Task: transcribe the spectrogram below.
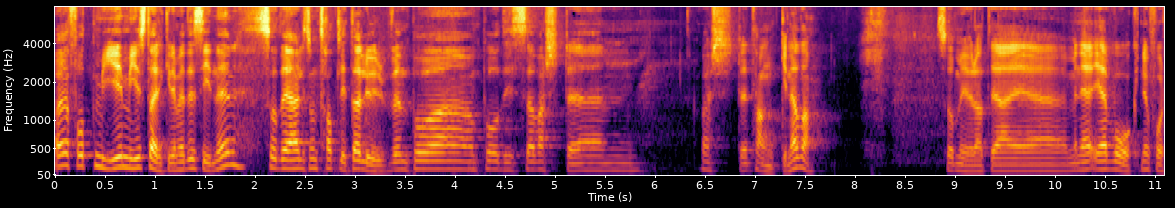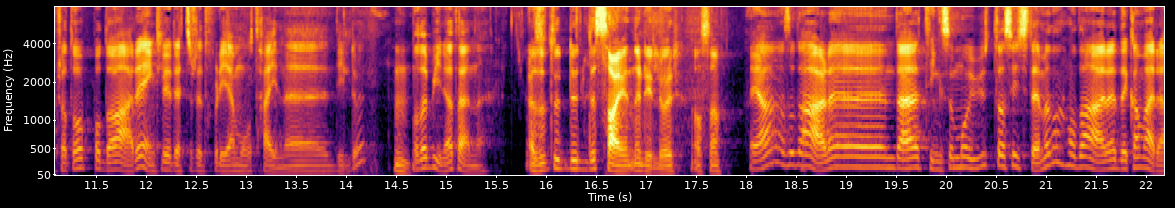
har jeg fått mye mye sterkere medisiner, så det har liksom tatt litt av lurven på, på disse verste, verste tankene, da. Som gjør at jeg Men jeg, jeg våkner jo fortsatt opp, og da er det egentlig rett og slett fordi jeg må tegne dildoer. Mm. Og da begynner jeg å tegne. Altså, du, du designer dildoer også. Ja, altså da er det, det er ting som må ut av systemet. da Og da er det, det, kan være,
